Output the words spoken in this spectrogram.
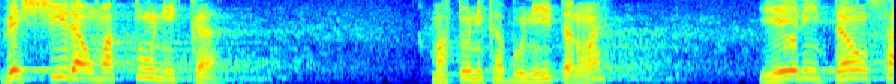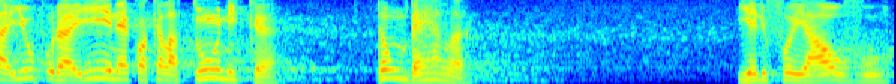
vestira uma túnica, uma túnica bonita, não é? E ele então saiu por aí, né, com aquela túnica tão bela. E ele foi alvo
